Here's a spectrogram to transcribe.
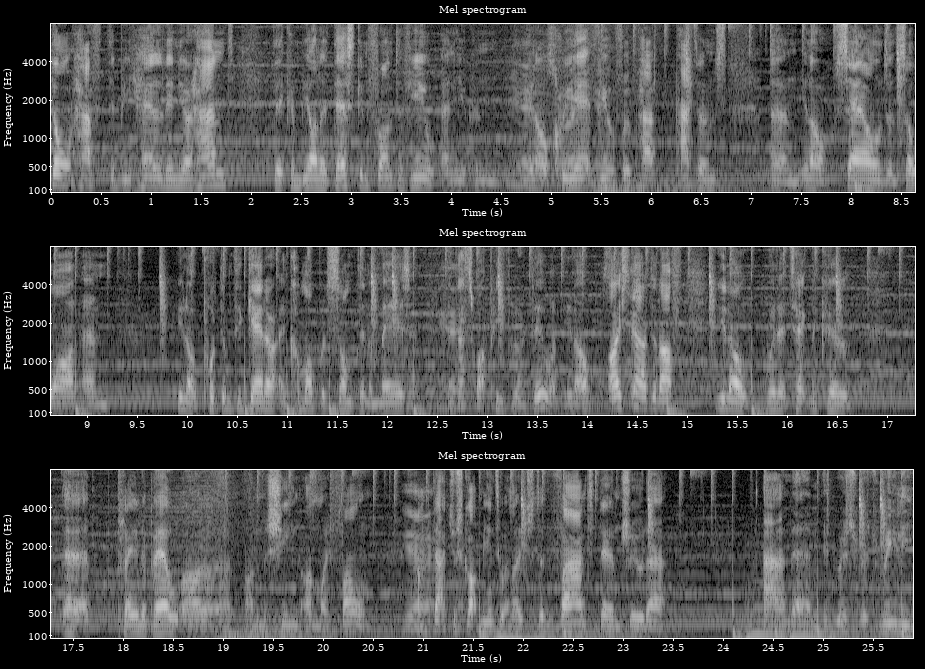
don't have to be held in your hand they can be on a desk in front of you and you can Yeah, you know right, create yeah. beautiful pat- patterns and you know sounds and so on and you know put them together and come up with something amazing Yeah. and that's what people are doing you know That's I started off you know with a technical uh, playing about on a, on a machine on my phone Yeah. and that just got me into it and I just advanced then through that and um, it was it really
